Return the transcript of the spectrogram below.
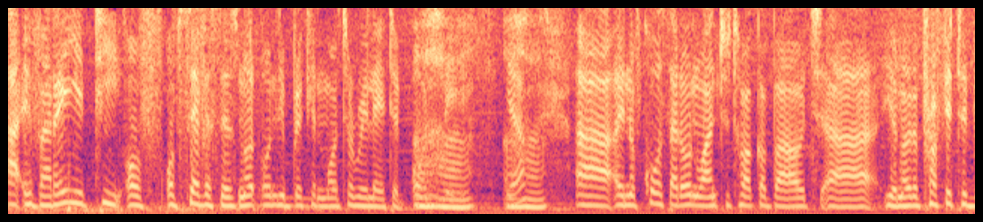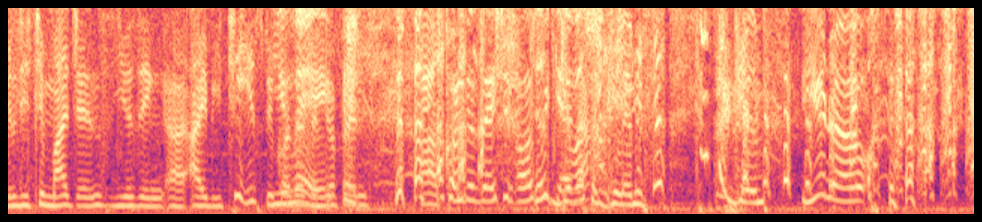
uh, a variety of, of services, not only brick and mortar related only. Uh-huh, Yeah, uh-huh. uh, and of course, I don't want to talk about uh, you know the profitability margins using uh, IBTs because that's a different uh, conversation altogether. Just give us a glimpse. Just a glimpse. You know.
